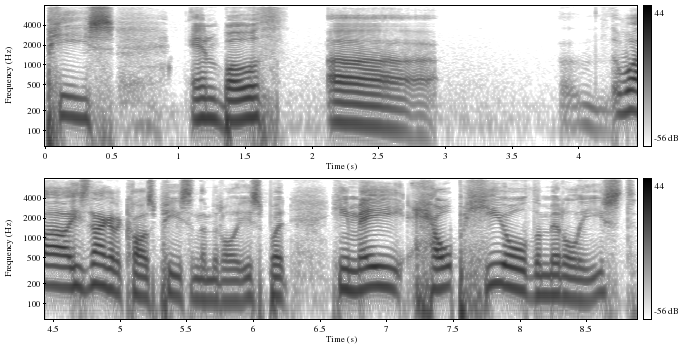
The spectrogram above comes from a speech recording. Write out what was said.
peace in both. Uh, well, he's not going to cause peace in the Middle East, but he may help heal the Middle East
